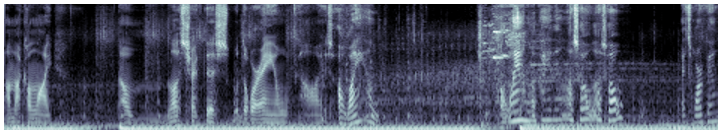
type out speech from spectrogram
I'm not gonna lie. Um, let's check this with door out, guys. Oh, wow! Oh, wow, okay then, let's go, let's go. It's working.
